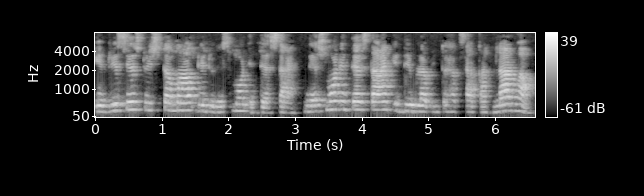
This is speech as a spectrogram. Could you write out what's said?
it reaches to stomach then to the small intestine. In the small intestine it develop into hexacanth larva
